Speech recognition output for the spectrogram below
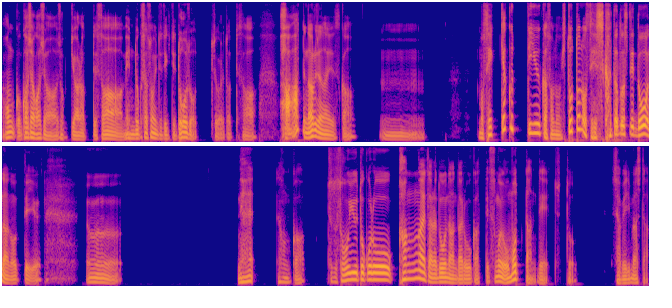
なんかガシャガシャ食器洗ってさ、めんどくさそうに出てきてどうぞって言われたってさ、はぁってなるじゃないですか。うん。もう接客っっていうか、その人との接し方としてどうなのっていう。うん。ね。なんか、ちょっとそういうところを考えたらどうなんだろうかってすごい思ったんで、ちょっと喋りました。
